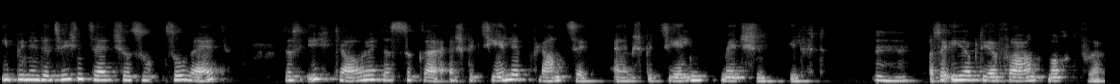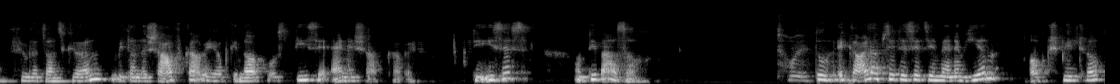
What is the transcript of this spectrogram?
ich bin in der Zwischenzeit schon so, so weit, dass ich glaube, dass sogar eine spezielle Pflanze einem speziellen Menschen hilft. Mhm. Also ich habe die Erfahrung gemacht vor 25 Jahren mit einer Schafgabe. Ich habe genau gewusst, diese eine Schafgabe, die ist es und die war es auch. Toll. Du, egal, ob sie das jetzt in meinem Hirn abgespielt hat,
